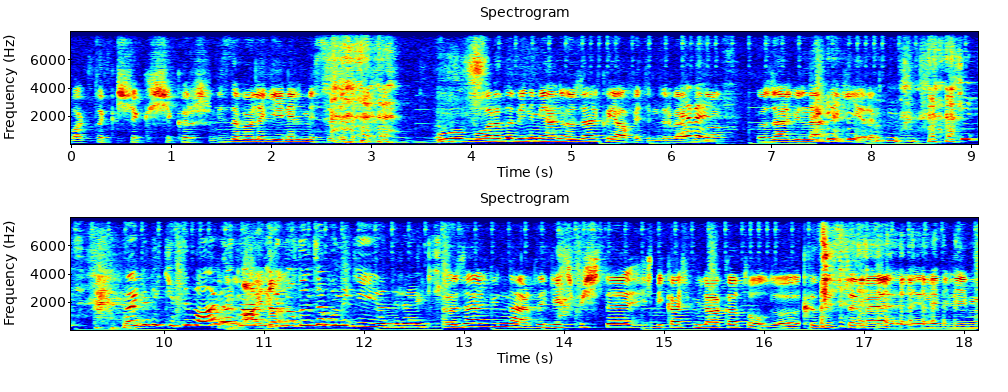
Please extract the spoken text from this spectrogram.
baktık şık şıkır. Biz de böyle giyinelim istedik. bu bu arada benim yani özel kıyafetimdir. Ben Evet. bunu özel günlerde giyerim. Kit. Böyle bir kiti var. Özel Ayda- bir gün olunca bunu giyiyor direkt. özel günlerde geçmişte birkaç mülakat oldu. Kız isteme, e, ne bileyim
